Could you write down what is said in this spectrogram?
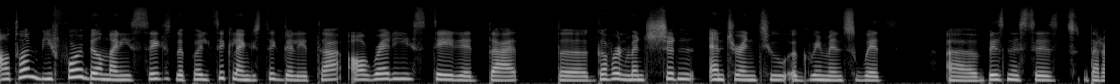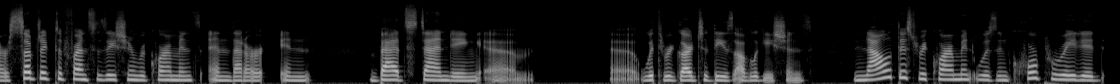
Antoine, before Bill 96, the Politique linguistique de l'État already stated that the government shouldn't enter into agreements with uh, businesses that are subject to francization requirements and that are in bad standing um, uh, with regard to these obligations. Now this requirement was incorporated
